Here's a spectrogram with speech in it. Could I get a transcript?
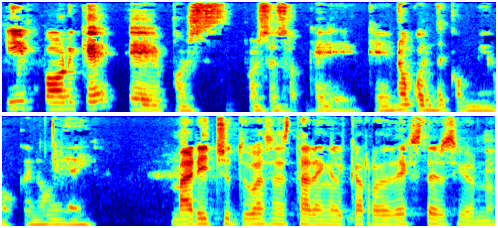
y porque, eh, pues, pues eso, que, que no cuente conmigo, que no voy a ir. Marichu, ¿tú vas a estar en el carro de Dexter, sí o no?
